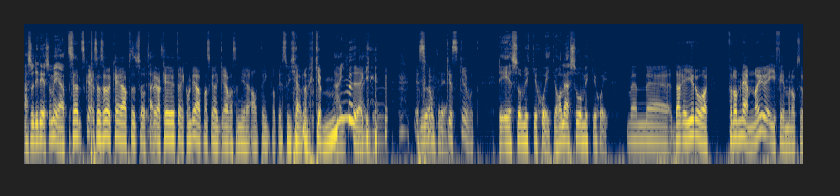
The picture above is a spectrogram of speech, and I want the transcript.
Alltså det är det som är att... Sen, ska, sen så kan jag absolut... Så tajt. jag kan ju inte rekommendera att man ska gräva sig ner i allting för att det är så jävla mycket Nej, mög. nej, det, det är så inte det. mycket skrot. det är så mycket skit. Jag har läst så mycket skit. Men eh, där är ju då... För de nämner ju i filmen också,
